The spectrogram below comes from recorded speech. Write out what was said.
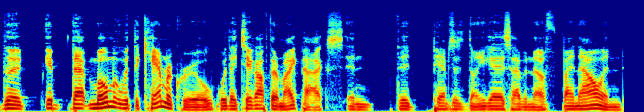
the it, that moment with the camera crew where they take off their mic packs and the Pam says, "Don't you guys have enough by now?" and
